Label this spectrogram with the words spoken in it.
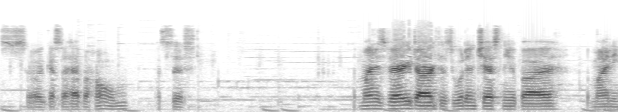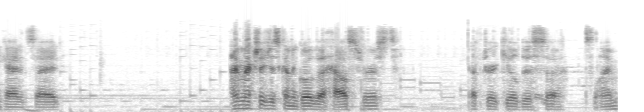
so I guess I have a home. What's this? The mine is very dark. There's a wooden chest nearby. The mining hat inside. I'm actually just gonna go to the house first. After I kill this uh, slime.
